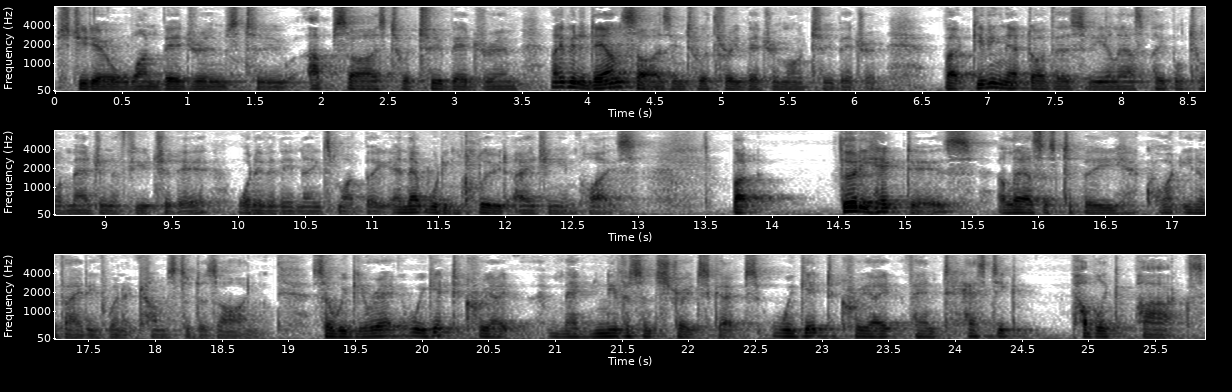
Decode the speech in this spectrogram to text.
studio or one bedrooms to upsize to a two bedroom, maybe to downsize into a three bedroom or a two bedroom. But giving that diversity allows people to imagine a future there, whatever their needs might be, and that would include ageing in place. But 30 hectares allows us to be quite innovative when it comes to design. So we get, we get to create magnificent streetscapes, we get to create fantastic public parks,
